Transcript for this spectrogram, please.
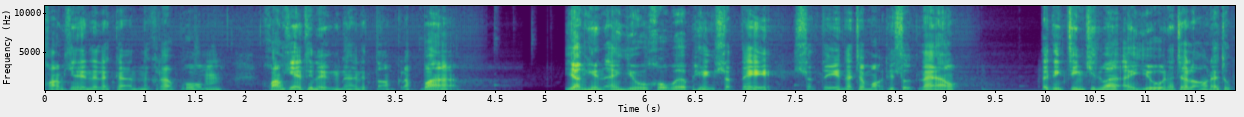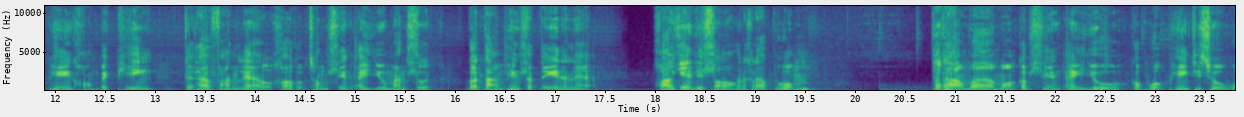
ความคิดเห็นเลยแล้วกันนะครับผมความคิดเห็นที่หนึ่งนะฮะได้ตอบกลับว่า อย่างเห็น IU cover เพลง Stay Stay น่าจะเหมาะที่สุดแล้ว แต่จริงๆ คิดว่า IU น่าจะร้องได้ทุกเพลงของ Blackpink แต่ถ้าฟังแล้วเข้ากับช่องเสียง IU มากสุด ก็ตามเพลง Stay นั่นแหละ ความคิดเห็นที่สองนะครับผม ถ้าถามว่าเหมาะกับเสียง IU ก็พวกเพลงที่โชว์โว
